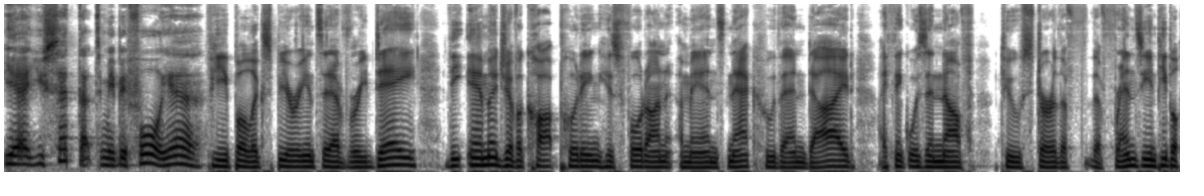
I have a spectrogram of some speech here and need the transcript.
Yeah, you said that to me before, yeah. People experience it every day. The image of a cop putting his foot on a man's neck who then died, I think was enough to stir the the frenzy in people.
